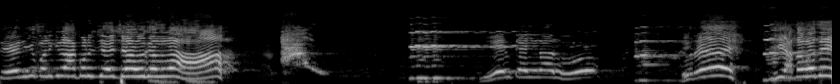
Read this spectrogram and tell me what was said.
దేనికి పనికి రాకుండా చేసావు కదరా. ఏమిటి గారు ఒరే ఈ అదవది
